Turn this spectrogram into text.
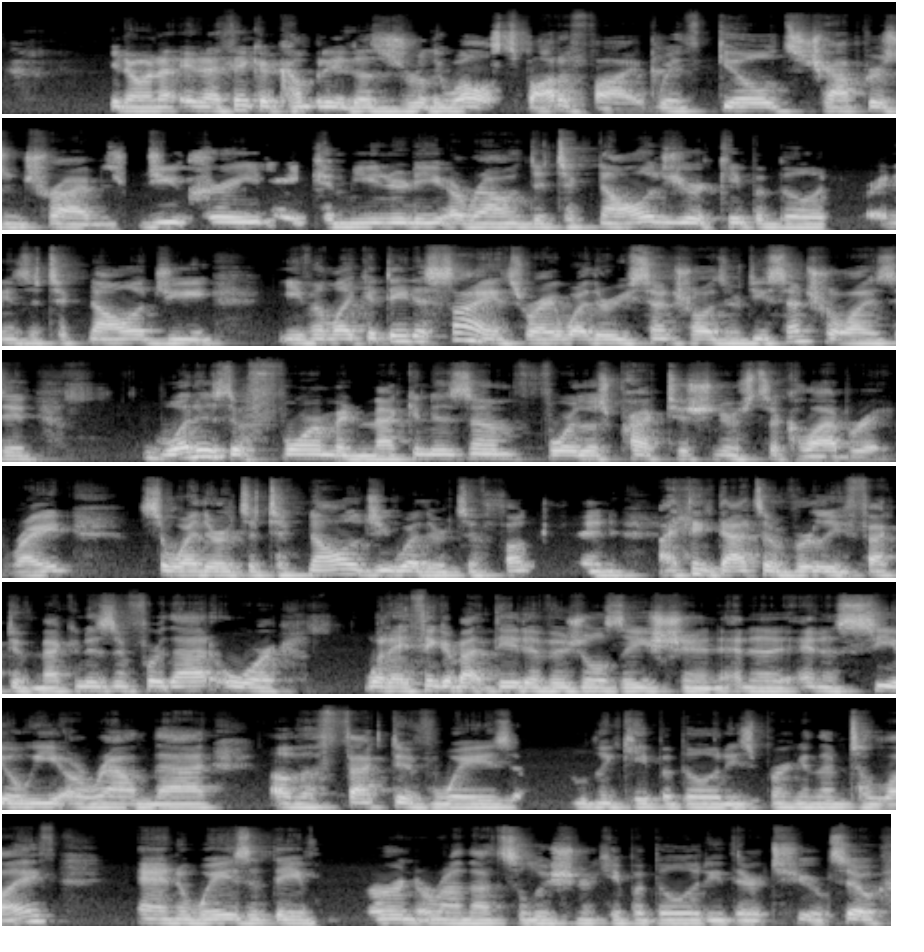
you know, and I, and I think a company that does this really well, Spotify, with guilds, chapters, and tribes. Do you create a community around a technology or capability? Right? Is a technology even like a data science, right? Whether you centralize or decentralize it, what is the form and mechanism for those practitioners to collaborate, right? So whether it's a technology, whether it's a function, I think that's a really effective mechanism for that. Or when I think about data visualization and a, and a COE around that of effective ways building capabilities, bringing them to life, and ways that they've learned around that solution or capability there too. So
